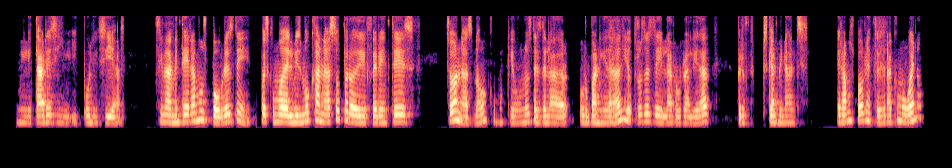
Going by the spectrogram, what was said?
militares y, policías, finalmente éramos pobres de, pues como del mismo canasto, pero de diferentes zonas, ¿no? Como que unos desde la urbanidad y otros desde la ruralidad, pero pues que al final éramos pobres, entonces era como, bueno,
